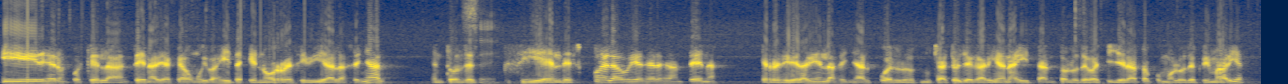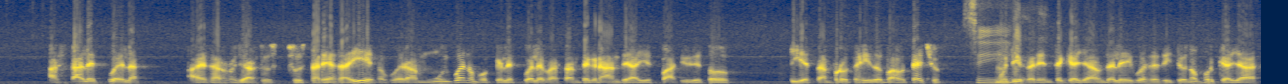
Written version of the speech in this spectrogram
y dijeron pues que la antena había quedado muy bajita y que no recibía la señal. Entonces, si en la escuela hubiese esa antena que recibiera bien la señal, pues los muchachos llegarían ahí, tanto los de bachillerato como los de primaria, hasta la escuela a desarrollar sus, sus tareas ahí. Eso fuera muy bueno porque la escuela es bastante grande, hay espacio y de todo, y están protegidos bajo techo. Muy diferente que allá donde le digo ese sitio, no, porque allá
